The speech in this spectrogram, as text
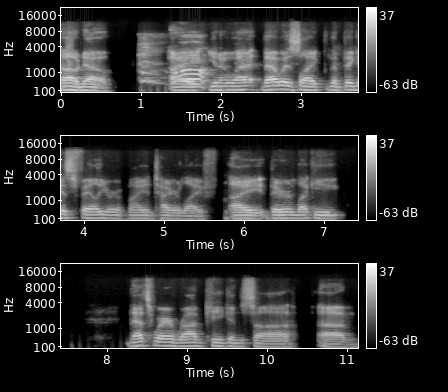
Oh, no. I, you know what? That was like the biggest failure of my entire life. I, they're lucky. That's where Rob Keegan saw, um,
